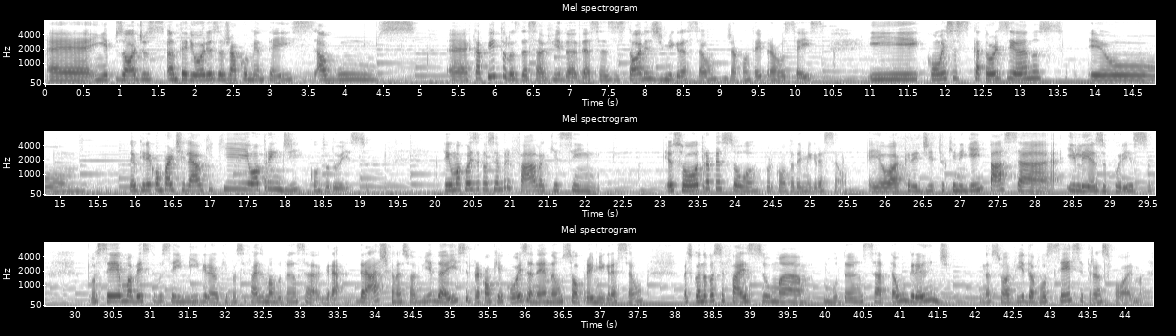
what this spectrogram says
É, em episódios anteriores eu já comentei alguns é, capítulos dessa vida, dessas histórias de imigração, já contei para vocês. E com esses 14 anos eu eu queria compartilhar o que, que eu aprendi com tudo isso. Tem uma coisa que eu sempre falo é que assim, eu sou outra pessoa por conta da imigração. Eu acredito que ninguém passa ileso por isso. Você, uma vez que você imigra, que você faz uma mudança drástica na sua vida, isso é para qualquer coisa, né? Não só para imigração, mas quando você faz uma mudança tão grande na sua vida, você se transforma.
